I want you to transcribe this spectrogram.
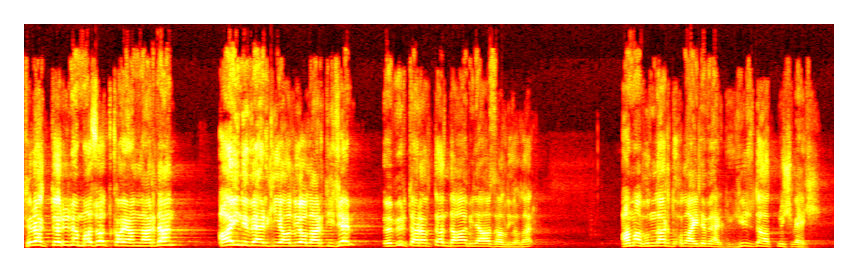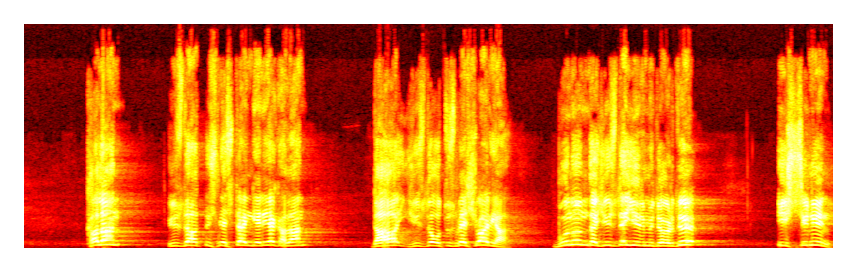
traktörüne mazot koyanlardan aynı vergiyi alıyorlar diyeceğim. Öbür taraftan daha bile az alıyorlar. Ama bunlar dolaylı vergi. Yüzde 65. Kalan yüzde 65'ten geriye kalan daha yüzde 35 var ya. Bunun da yüzde 24'ü işçinin,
